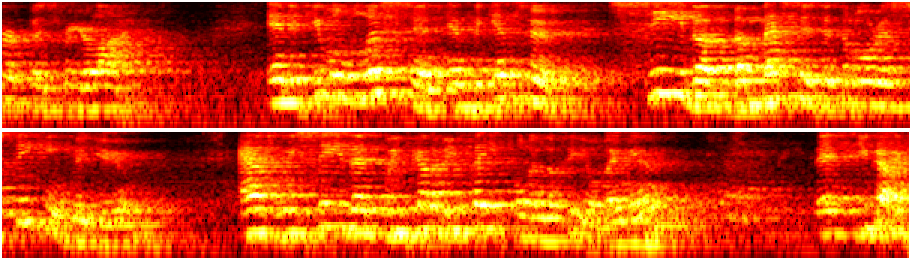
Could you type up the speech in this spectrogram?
purpose for your life. And if you will listen and begin to see the, the message that the Lord is speaking to you, as we see that we've got to be faithful in the field, amen? You got to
